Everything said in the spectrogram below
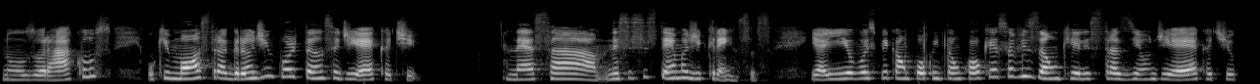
nos oráculos, o que mostra a grande importância de Hecate nessa nesse sistema de crenças. E aí eu vou explicar um pouco então qual que é essa visão que eles traziam de Hecate,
